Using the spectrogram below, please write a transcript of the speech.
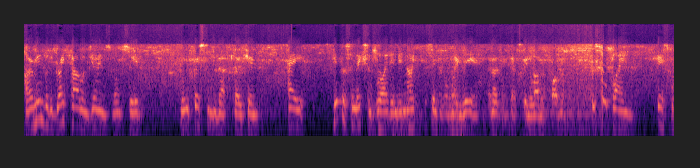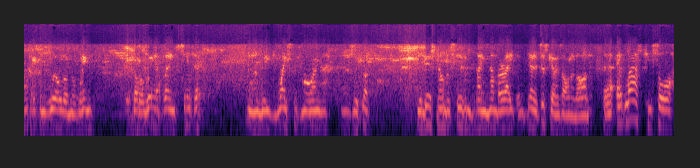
I remember the great Carwyn Jones once said, when questioned about coaching, hey, get the selections right and you're 90% of the way there, and I think that's been a lot of the problem. We're still playing best fullback in the world on the wing. We've got a winger playing centre. Uh, we've wasted Mo'unga. Uh, we've got the best number seven playing number eight, and you know, it just goes on and on. Uh, at last, he saw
